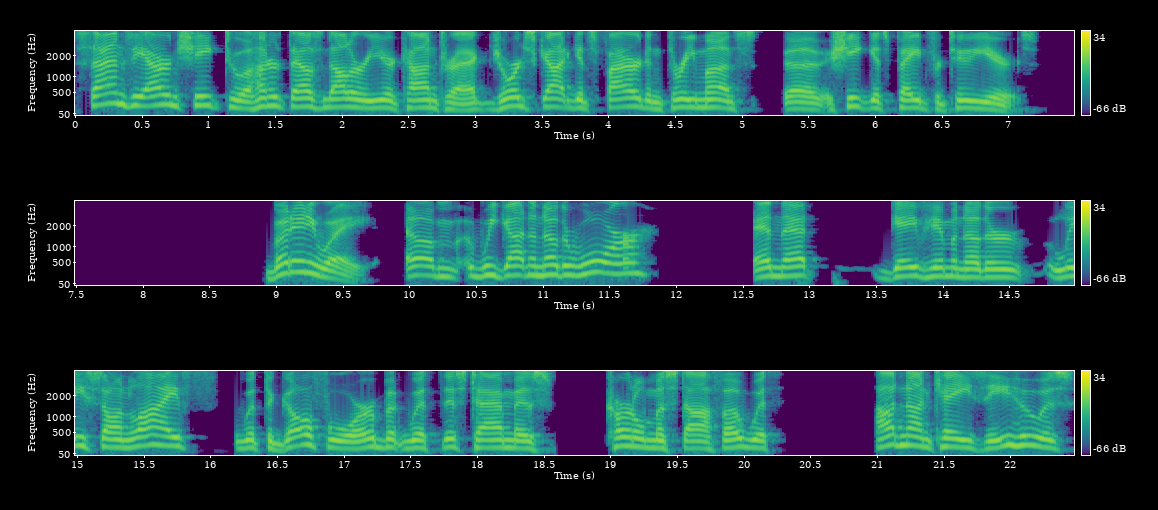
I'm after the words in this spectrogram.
signs the Iron Sheik to a $100,000 a year contract. George Scott gets fired in three months. Uh, Sheik gets paid for two years. But anyway, um, we got in another war, and that gave him another lease on life with the Gulf War, but with this time as Colonel Mustafa with Adnan Kaissie, who is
